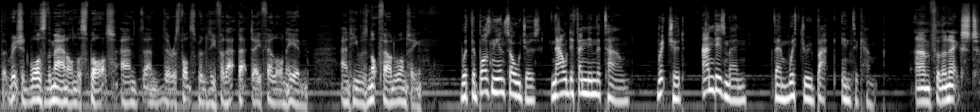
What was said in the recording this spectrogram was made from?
but Richard was the man on the spot, and, and the responsibility for that that day fell on him, and he was not found wanting. With the Bosnian soldiers now defending the town, Richard and his men then withdrew back into camp. And for the next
